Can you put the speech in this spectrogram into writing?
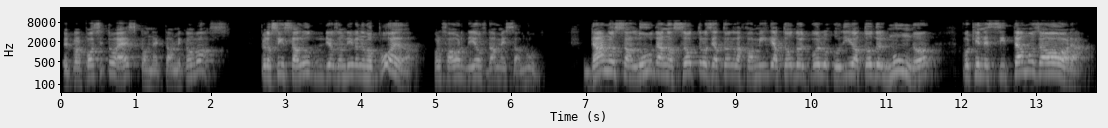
El propósito es conectarme con vos. Pero sin salud, Dios libre, no puedo. Por favor, Dios, dame salud. Danos salud a nosotros y a toda la familia, a todo el pueblo judío, a todo el mundo, porque necesitamos ahora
